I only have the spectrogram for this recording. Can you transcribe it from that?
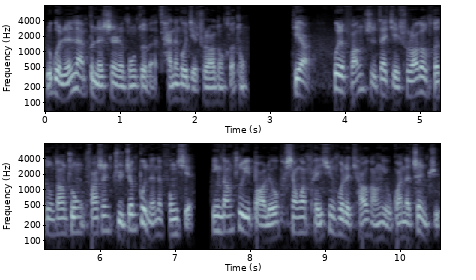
如果仍然不能胜任工作的，才能够解除劳动合同。第二，为了防止在解除劳动合同当中发生举证不能的风险，应当注意保留相关培训或者调岗有关的证据。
